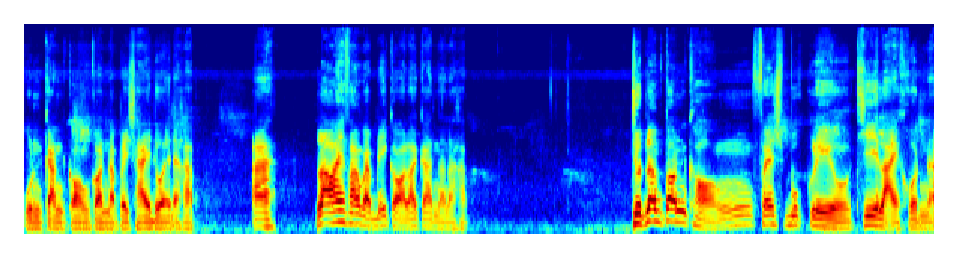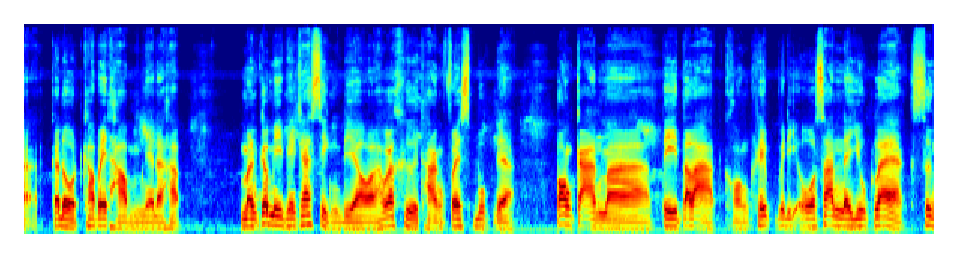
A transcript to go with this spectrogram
คุณกันกองก่อนนำไปใช้ด้วยนะครับอะเล่าให้ฟังแบบนี้ก่อนแล้วกันนะครับ จุดเริ่มต้นของ Facebook Reel ที่หลายคนนะกระโดดเข้าไปทำเนี่ยนะครับ มันก็มีเพียงแค่สิ่งเดียวนะครับก็คือทาง Facebook เนี่ยต้องการมาตีตลาดของคลิปวิดีโอสั้นในยุคแรก ซึ่ง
